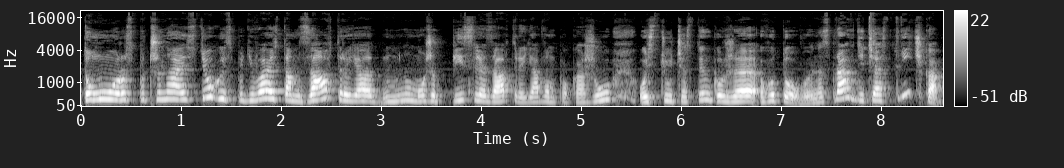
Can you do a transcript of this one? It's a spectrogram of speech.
Тому розпочинаю з цього і сподіваюся, там завтра я, ну може післязавтра я вам покажу ось цю частинку вже готовою. Насправді ця стрічка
